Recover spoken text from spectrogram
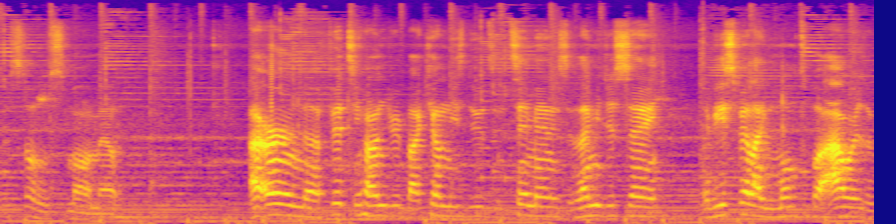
just a little small amount. I earned uh, 1500 by killing these dudes in 10 minutes. And let me just say, if you spend like multiple hours of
